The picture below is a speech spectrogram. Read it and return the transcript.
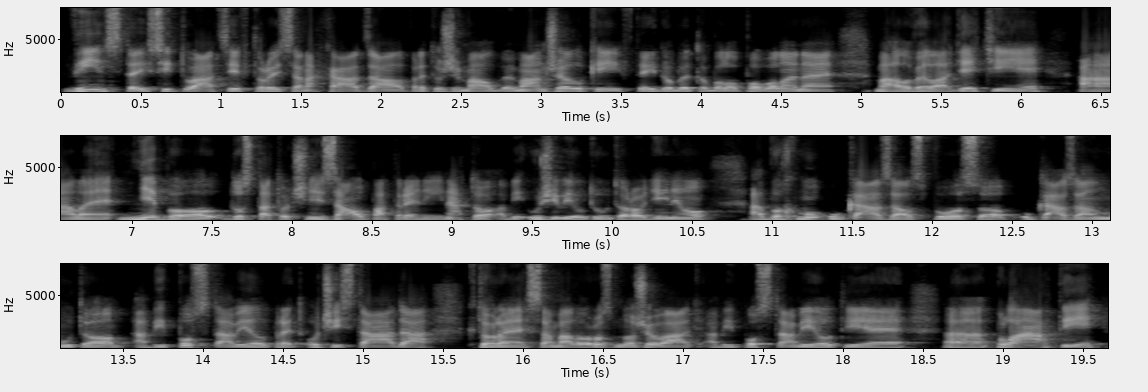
výjsť z tej situácie, v ktorej sa nachádzal, pretože mal dve manželky, v tej dobe to bolo povolené, mal veľa detí, ale nebol dostatočne zaopatrený na to, aby uživil túto rodinu a Boh mu ukázal spôsob, ukázal mu to, aby postavil pred oči stáda, ktoré sa malo rozmnožovať, aby postavil tie eh, pláty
